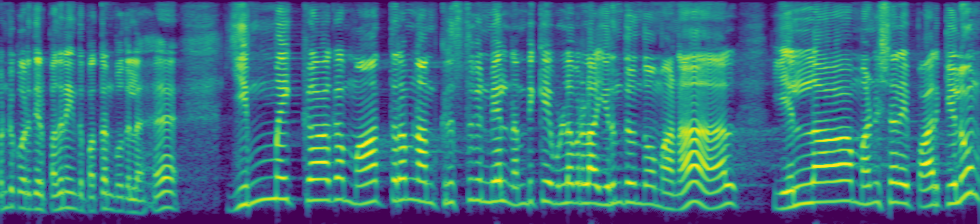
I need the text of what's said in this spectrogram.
ஒன்று கொரிந்தியர் பதினைந்து பத்தொன்பதில் இம்மைக்காக மாத்திரம் நாம் கிறிஸ்துவின் மேல் நம்பிக்கை உள்ளவர்களாக இருந்திருந்தோமானால் எல்லா மனுஷரை பார்க்கிலும்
